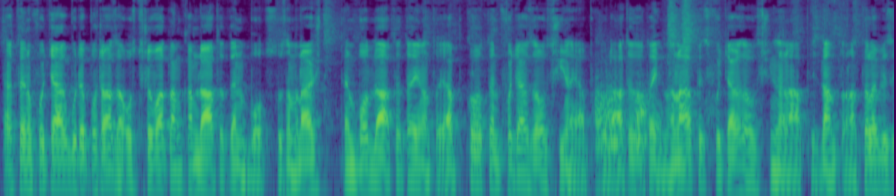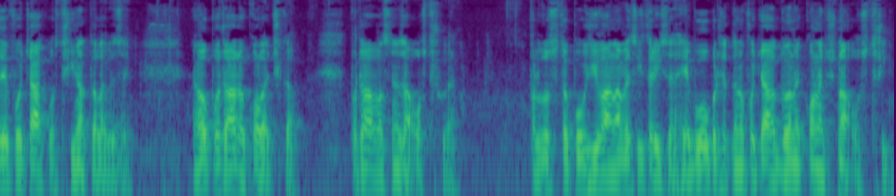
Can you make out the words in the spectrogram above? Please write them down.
tak ten foťák bude pořád zaostřovat tam, kam dáte ten bod. To znamená, že ten bod dáte tady na to jabko, ten foťák zaostří na jabko. Dáte to tady na nápis, foťák zaostří na nápis. Dám to na televizi, foťák ostří na televizi. Jo, pořád do kolečka. Pořád vlastně zaostřuje. Proto se to používá na věci, které se hybou, protože ten foťák do nekonečna ostří.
